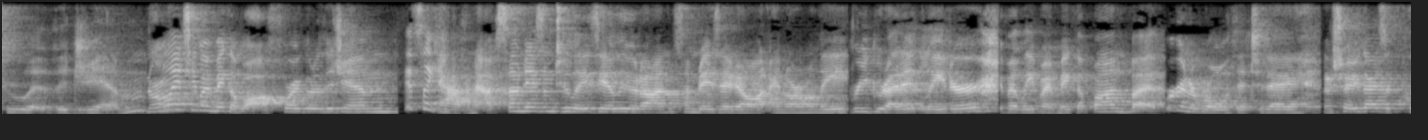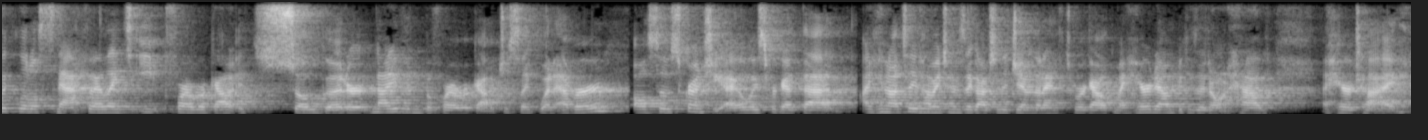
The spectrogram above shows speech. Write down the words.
to the gym. Normally I take my makeup off before I go to the gym. It's like half and half. Some days I'm too lazy, I leave it on. Some days I don't. I normally regret it later if I leave my makeup on, but we're gonna roll with it today. I'm gonna show you guys a quick little snack that I like to eat before I work out. It's so good, or not even before I work out, just like whenever. Also scrunchy, I always forget that. I cannot tell you how many times I got to the gym that I have to work out with my hair down because I don't have a hair tie.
